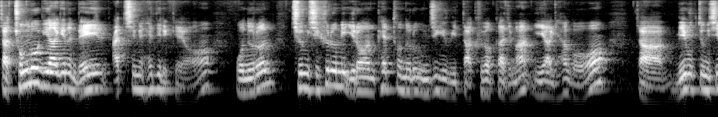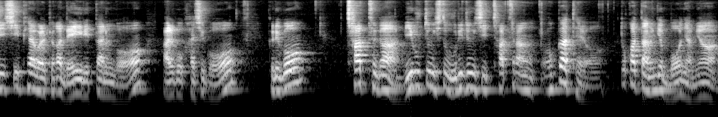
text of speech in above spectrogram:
자 종목 이야기는 내일 아침에 해드릴게요 오늘은 증시 흐름이 이런 패턴으로 움직이고 있다 그것까지만 이야기하고 자 미국 증시 CPI 발표가 내일 있다는 거 알고 가시고 그리고 차트가 미국 증시도 우리 증시 차트랑 똑같아요. 똑같다는 게 뭐냐면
